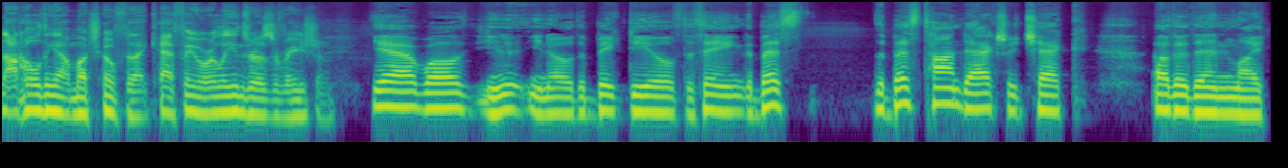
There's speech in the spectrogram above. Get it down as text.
not holding out much hope for that Cafe Orleans reservation. yeah, well, you you know, the big deal, the thing, the best, the best time to actually check, other than like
